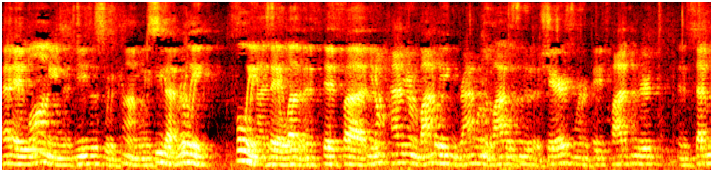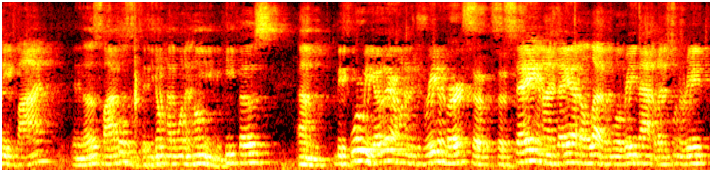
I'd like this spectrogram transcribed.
a longing that Jesus would come. And we see that really fully in Isaiah 11. If, if uh, you don't have your own Bible, you can grab one of the Bibles under the chairs. We're on page 575 in those Bibles. If you don't have one at home, you can keep those. Um, before we go there, I want to just read a verse. So, so stay in Isaiah 11. We'll read that, but I just want to read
